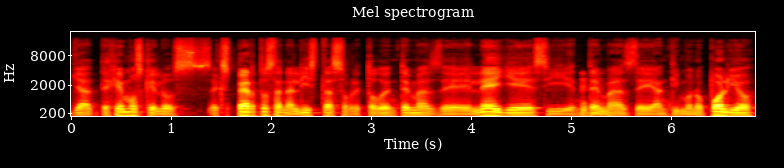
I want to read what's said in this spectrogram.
ya dejemos que los expertos analistas, sobre todo en temas de leyes y en temas de antimonopolio,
